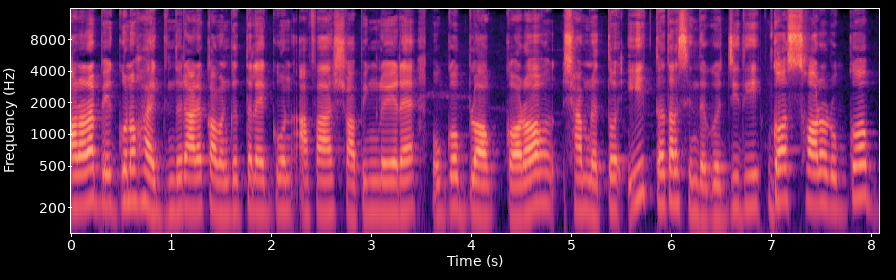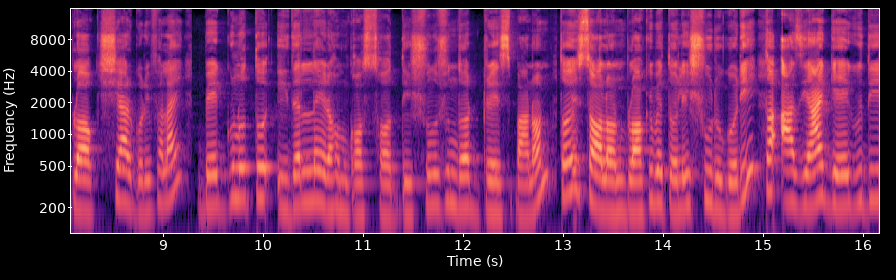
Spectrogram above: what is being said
অনারা বেগুন কয়েকদিন ধরে আরে কমেন্ট করতে লাগুন। আফা শপিং লইয়ারে উগ্য ব্লগ করো সামনে তো ঈদ, তো তারা চিন্তা করি যদি গস হরর উগ্য ব্লগ শেয়ার করি ফেলাই। বেগগুলো তো ঈদের লাই এরকম গছ দি সুন্দর সুন্দর ড্রেস বানন। তো চলন ব্লক বেতলি শুরু করি। তো আজ ইয়া গেগুদি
